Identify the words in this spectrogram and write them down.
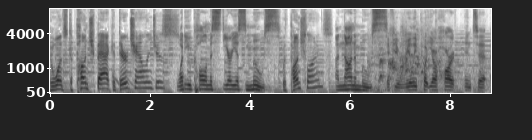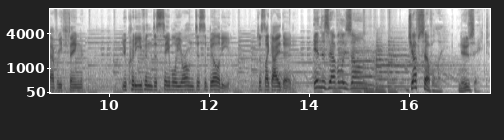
who wants to punch back at their challenges What do you call a mysterious moose? with punchlines, A non-moose. If you really put your heart into everything, you could even disable your own disability, just like I did. in the Zevely Zone, Jeff Zevely, News 8.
